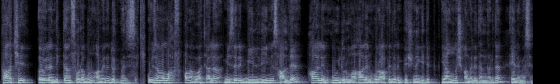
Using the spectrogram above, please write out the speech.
ta ki öğrendikten sonra bunu amele dökmez isek. Bu yüzden Allah subhanahu ve teala bizleri bildiğimiz halde halen uydurma, halen hurafelerin peşine gidip yanlış amel edenlerden eylemesin.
